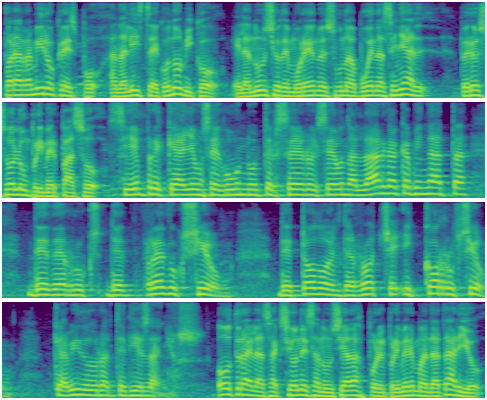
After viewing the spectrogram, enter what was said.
Para Ramiro Crespo, analista económico, el anuncio de Moreno es una buena señal, pero es solo un primer paso. Siempre que haya un segundo, un tercero y sea una larga caminata de, de reducción de todo el derroche y corrupción que ha habido durante 10 años. Otra de las acciones anunciadas por el primer mandatario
